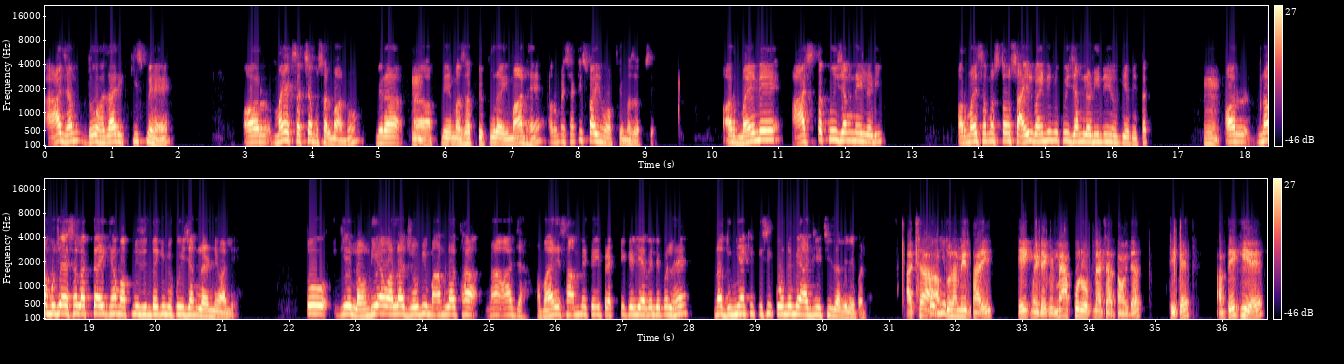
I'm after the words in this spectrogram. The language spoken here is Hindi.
आज हम 2021 में हैं और मैं एक सच्चा मुसलमान हूँ। मेरा हम्म। अपने मज़हब पे पूरा ईमान है और मैं सेटिस्फाई हूँ अपने मज़हब से। और मैंने आज तक कोई जंग नहीं लड़ी। और मैं समझता हूँ साहिल भाई ने भी कोई जंग लड़ी नहीं होगी अभी तक। हम्म। और ना मुझे ऐसा लगता है कि हम अपनी ज़िंदगी में कोई जंग लड़ने वाले तो ये लौंडिया वाला जो भी मामला था ना आज हमारे सामने कहीं प्रैक्टिकली अवेलेबल है। ना दुनिया के किसी कोने में आज ये चीज़ अवेलेबल है। अच्छा तो अब्दुल हमीद भाई एक मिनट एक मिनट मैं आपको रोकना चाहता हूँ इधर ठीक है? अब देखिए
